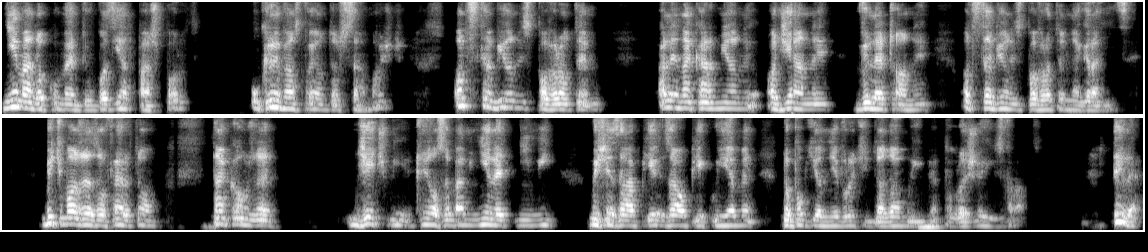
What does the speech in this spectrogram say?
nie ma dokumentów, bo zjadł paszport, ukrywa swoją tożsamość, odstawiony z powrotem, ale nakarmiony, odziany, wyleczony, odstawiony z powrotem na granicę. Być może z ofertą taką, że dziećmi czy osobami nieletnimi my się zaopie zaopiekujemy, dopóki on nie wróci do domu i poprosi o ich zwrot. Tyle.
